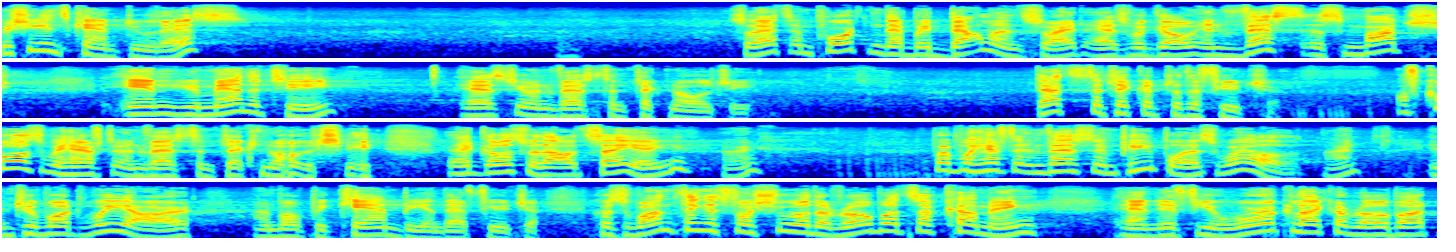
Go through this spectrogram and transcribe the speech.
Machines can't do this. So that's important that we balance, right, as we go invest as much in humanity as you invest in technology. That's the ticket to the future. Of course, we have to invest in technology. that goes without saying, right? But we have to invest in people as well, right? Into what we are and what we can be in that future. Because one thing is for sure, the robots are coming, and if you work like a robot,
